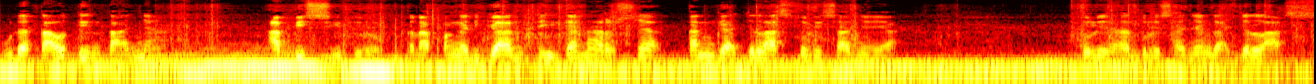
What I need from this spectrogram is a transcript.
Udah tahu tintanya habis gitu loh. Kenapa nggak diganti? Kan harusnya kan nggak jelas tulisannya ya. Tulisan tulisannya nggak jelas.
